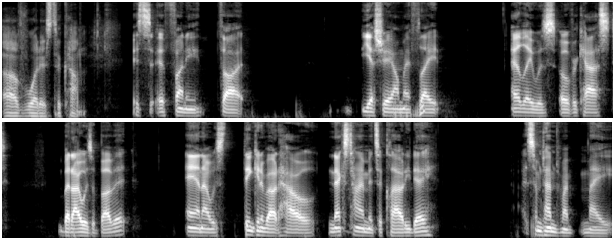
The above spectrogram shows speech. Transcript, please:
of what is to come. It's a funny thought. Yesterday on my mm-hmm. flight, LA was overcast, but I was above it, and I was thinking about how next time it's a cloudy day. Sometimes my my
